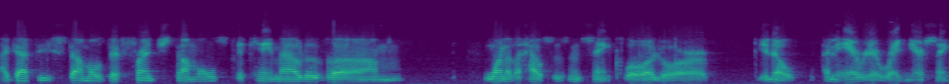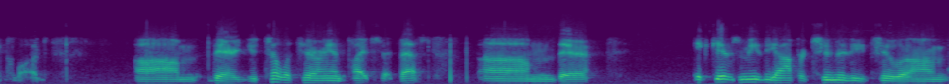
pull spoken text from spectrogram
I got these stummels. They're French stummels They came out of um, one of the houses in St. Claude, or you know, an area right near St. Claude. Um, they're utilitarian pipes at best. Um, they're it gives me the opportunity to um,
